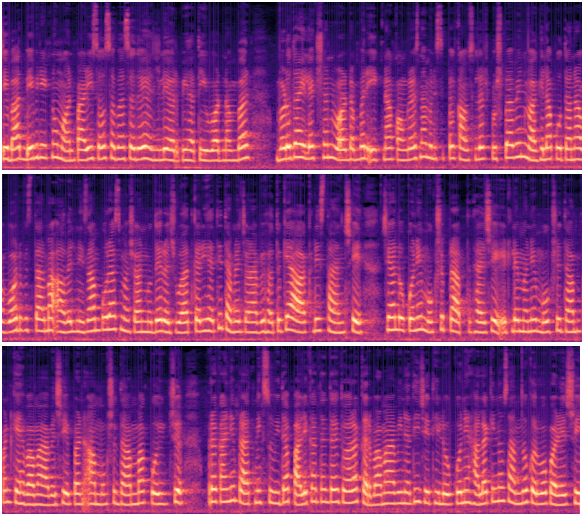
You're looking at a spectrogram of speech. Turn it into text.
જે બાદ બે મિનિટનું મૌન પાડી સૌ સભાસદોએ અંજલિ અર્પી હતી. Ward number Vadodara election ward number એકના કોંગ્રેસના મ્યુનિસિપલ કાઉન્સિલર પુષ્પાબેન વાઘેલા પોતાના વોર્ડ વિસ્તારમાં આવેલ નિઝામપુરા સ્મશાન મુદ્દે રજૂઆત કરી હતી. તેમણે જણાવ્યું હતું કે આ આખરી સ્થાન છે જ્યાં લોકોને મોક્ષ પ્રાપ્ત થાય છે. એટલે મને મોક્ષધામ પણ કહેવામાં આવે છે, પણ આ મોક્ષધામમાં કોઈ જ પ્રકારની પ્રાથમિક સુવિધા પાલિકા તંત્ર દ્વારા કરવામાં આવી નથી, જેથી લોકોને હાલાકીનો સામનો કરવો પડે છે.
